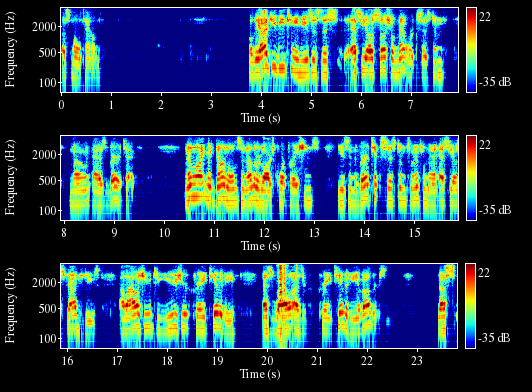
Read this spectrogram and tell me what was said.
a small town. Well, the IGB team uses this SEO social network system known as Veretekk. And unlike McDonald's and other large corporations, using the Veretekk system to implement SEO strategies allows you to use your creativity as well as the creativity of others. Thus,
